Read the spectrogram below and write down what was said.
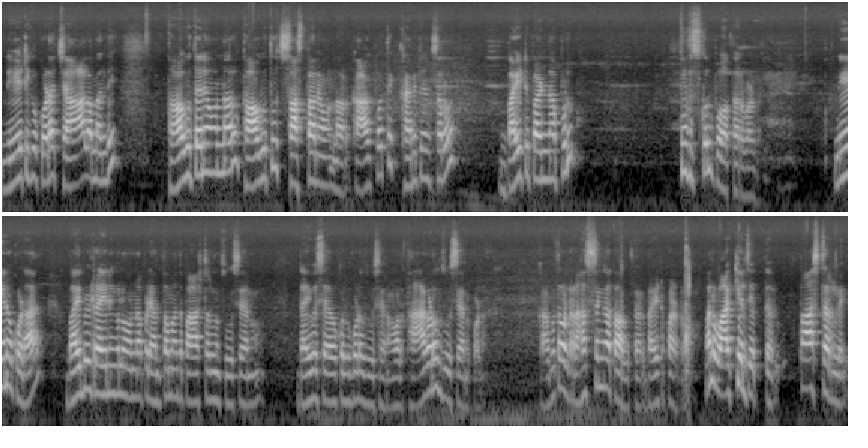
నేటికి కూడా చాలామంది తాగుతూనే ఉన్నారు తాగుతూ చస్తానే ఉన్నారు. కాకపోతే కనిపించరు బయట పడినప్పుడు తుడుచుకొని పోతారు వాళ్ళు. నేను కూడా బైబిల్ ట్రైనింగ్లో ఉన్నప్పుడు ఎంతోమంది పాస్టర్లను చూశాను. దైవ సేవకులను కూడా చూశాను. వాళ్ళు తాగడం చూశాను కూడా. కాకపోతే వాళ్ళు రహస్యంగా తాగుతారు బయటపడడం మళ్ళీ వాక్యాలు చెప్తారు పాస్టర్లే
